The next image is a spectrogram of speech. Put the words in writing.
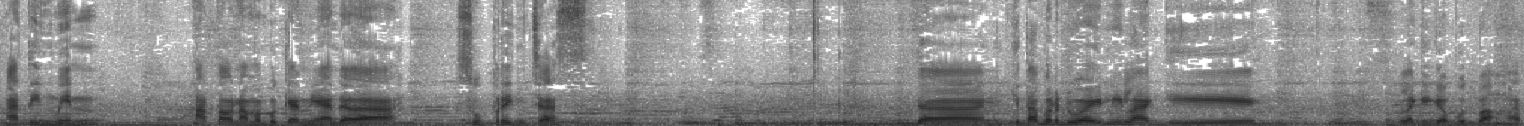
Ngatimin atau nama bekennya adalah Suprinces dan kita berdua ini lagi lagi gabut banget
